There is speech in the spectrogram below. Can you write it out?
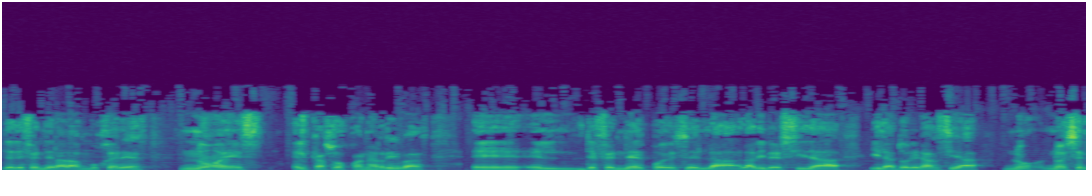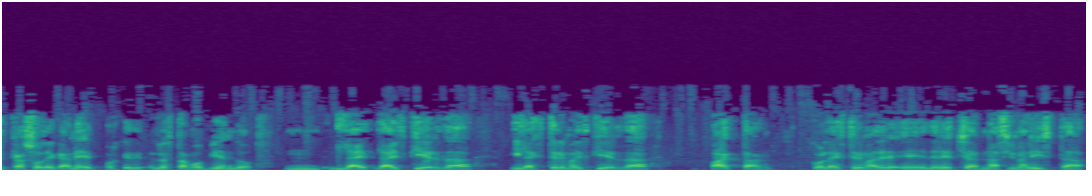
de defender a las mujeres no es el caso Juana Rivas. Eh, el defender pues la, diversidad y la tolerancia no, no es el caso de Canet, porque lo estamos viendo. Mm, la, izquierda y la extrema izquierda pactan con la extrema eh, derecha nacionalista,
